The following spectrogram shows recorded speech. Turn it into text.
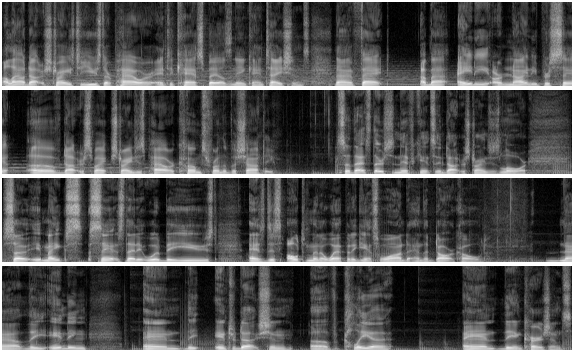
allow Doctor Strange to use their power and to cast spells and incantations. Now, in fact, about 80 or 90% of Doctor Strange's power comes from the Vishanti. So that's their significance in Doctor Strange's lore. So it makes sense that it would be used as this ultimate weapon against Wanda and the Darkhold. Now, the ending and the introduction of Clea and the incursions.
